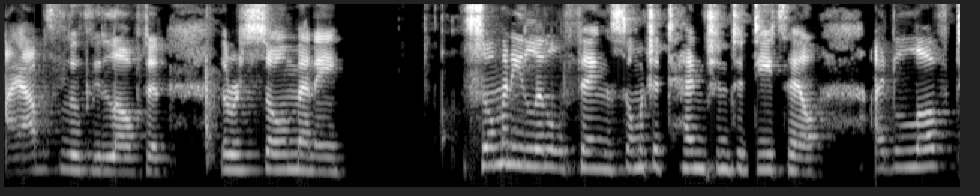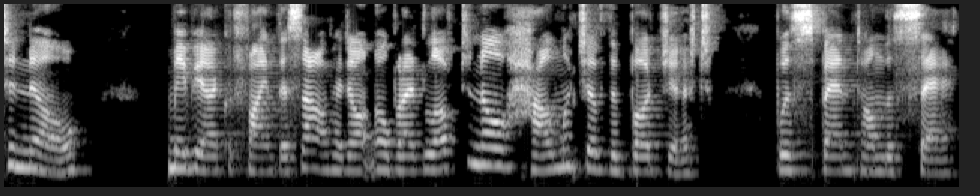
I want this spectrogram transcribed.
I absolutely loved it. There were so many, so many little things, so much attention to detail. I'd love to know, maybe I could find this out, I don't know, but I'd love to know how much of the budget was spent on the set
